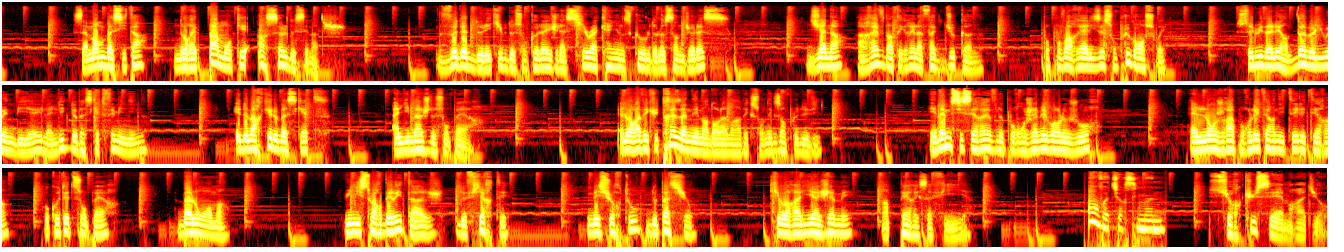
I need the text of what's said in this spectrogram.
Sa Mambasita n'aurait pas manqué un seul de ses matchs. Vedette de l'équipe de son collège la Sierra Canyon School de Los Angeles, Diana rêve d'intégrer la fac Yukon pour pouvoir réaliser son plus grand souhait, celui d'aller en WNBA, la ligue de basket féminine, et de marquer le basket à l'image de son père. Elle aura vécu 13 années main dans la main avec son exemple de vie. Et même si ses rêves ne pourront jamais voir le jour, elle longera pour l'éternité les terrains aux côtés de son père, ballon en main. Une histoire d'héritage, de fierté, mais surtout de passion, qui aura lié à jamais un père et sa fille. En voiture Simone. Sur QCM Radio.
